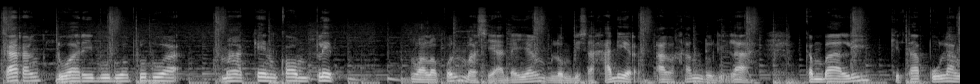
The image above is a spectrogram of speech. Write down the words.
sekarang 2022 makin komplit. Walaupun masih ada yang belum bisa hadir Alhamdulillah. Kembali kita pulang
